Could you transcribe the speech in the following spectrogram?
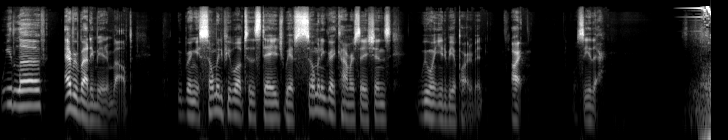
We love everybody being involved. We bring so many people up to the stage. We have so many great conversations. We want you to be a part of it. All right. We'll see you there.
